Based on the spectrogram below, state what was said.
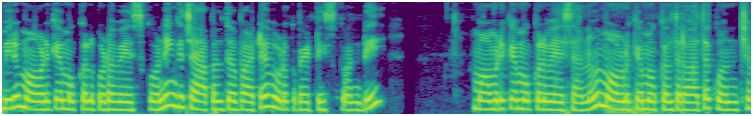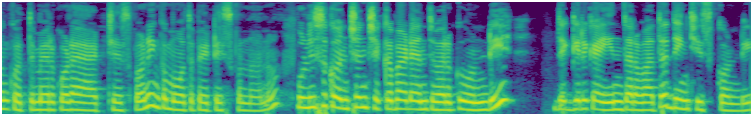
మీరు మామిడికాయ ముక్కలు కూడా వేసుకొని ఇంకా చేపలతో పాటే ఉడకబెట్టేసుకోండి. మామిడికాయ ముక్కలు వేసాను. మామిడికాయ ముక్కల తర్వాత కొంచెం కొత్తిమీర కూడా యాడ్ చేసుకొని ఇంకా మూత పెట్టేసుకున్నాను. పులుసు కొంచెం చిక్కబడేంత వరకు ఉండి దగ్గరికి అయిన తర్వాత దించేసుకోండి.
